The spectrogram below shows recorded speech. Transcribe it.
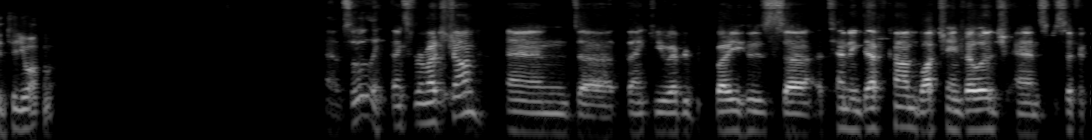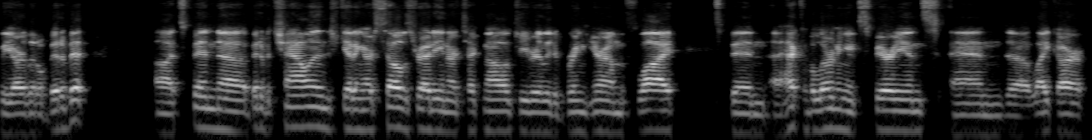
continue on. Absolutely. Thanks very much, John. And uh, thank you, everybody who's uh, attending DEF CON, Blockchain Village, and specifically our little bit of it. Uh, it's been uh, a bit of a challenge getting ourselves ready and our technology really to bring here on the fly. It's been a heck of a learning experience, and uh, like our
